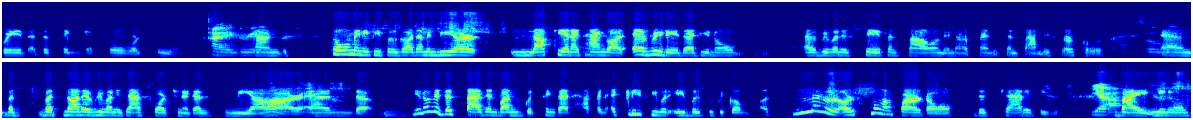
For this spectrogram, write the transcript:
pray that this thing gets over soon. I agree. And so many people got. I mean, we are lucky, and I thank God every day that you know everyone is safe and sound in our friends and family circle. Absolutely. And but but not everyone is as fortunate as we are. And uh, you know, with this pageant, one good thing that happened, at least we were able to become a little or small part of this charity. Yeah. By you know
